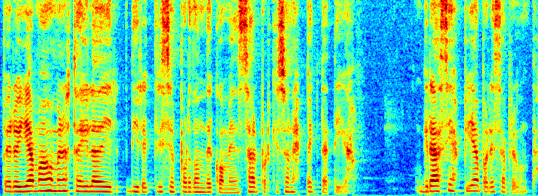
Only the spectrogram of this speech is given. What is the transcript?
pero ya más o menos te di la directriz por dónde comenzar, porque son expectativas. Gracias, Pía, por esa pregunta.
